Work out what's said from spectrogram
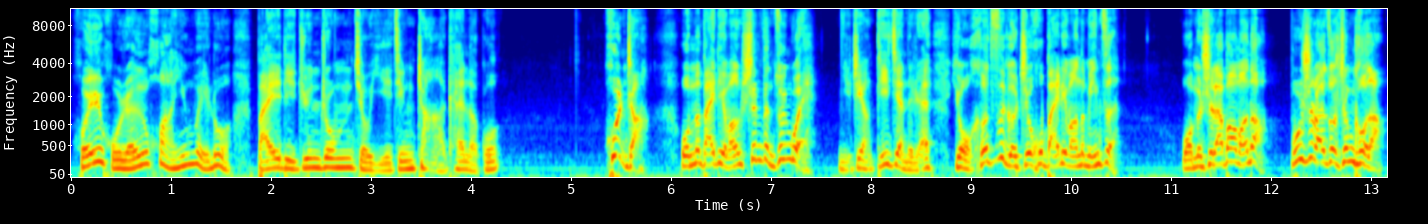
回虎人话音未落，白帝军中就已经炸开了锅。混账！我们白帝王身份尊贵，你这样低贱的人有何资格直呼白帝王的名字？我们是来帮忙的，不是来做牲口的。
